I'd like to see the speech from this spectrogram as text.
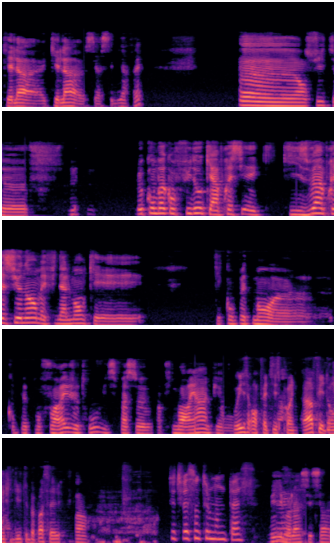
qui est là, qui est là, c'est assez bien fait. Euh, ensuite, euh, le combat contre Fudo qui est se veut impressionnant, mais finalement qui est qui est complètement euh, complètement foiré, je trouve. Il se passe euh, pratiquement rien et puis on... Oui, en fait, il se prend une baffe et donc il dit tu peux passer. De toute façon, tout le monde passe. oui, Ouais. voilà, c'est ça.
